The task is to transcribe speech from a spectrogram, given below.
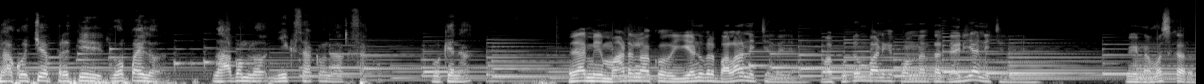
నాకు వచ్చే ప్రతి రూపాయిలో లాభంలో నీకు సగం నాకు సగం. ఓకేనా? అయ్యా మీ మాట నాకు ఏనుగుల బలాన్ని ఇచ్చింది అయ్యా. మా కుటుంబానికి కొన్నంత ధైర్యాన్ని ఇచ్చింది అయ్యా మీకు నమస్కారం.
